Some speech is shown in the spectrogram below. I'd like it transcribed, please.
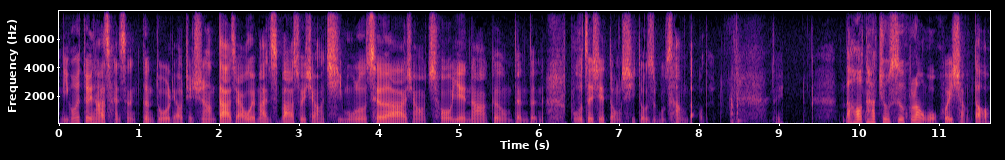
你会对它产生更多了解。就像大家未满十八岁想要骑摩托车啊，想要抽烟啊，各种等等的。不过这些东西都是不倡导的，对。然后它就是让我回想到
